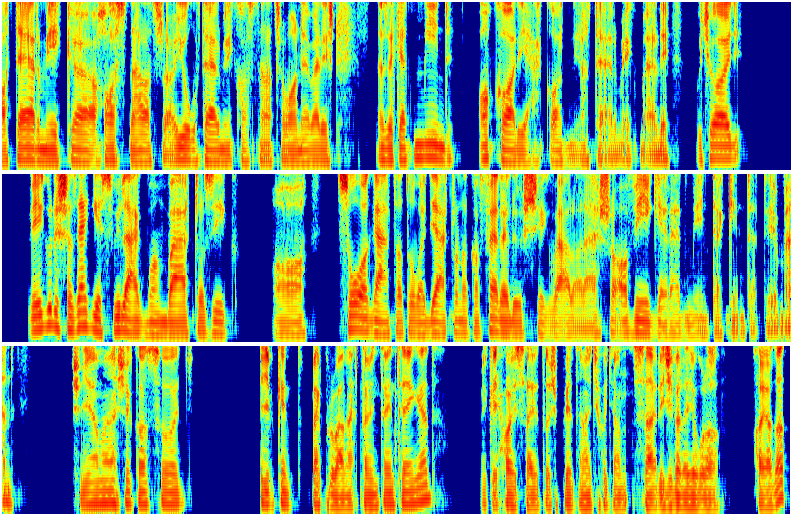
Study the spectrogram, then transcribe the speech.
a termék használatra, a jó termék használatra van nevelést, ezeket mind akarják adni a termék mellé. Úgyhogy végül is az egész világban változik a szolgáltató vagy gyártónak a felelősségvállalása a végeredmény tekintetében. És ugye a másik az, hogy egyébként megpróbál megtanítani téged, még egy hajszállítós például, hogy hogyan száríts vele jól a hajadat,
